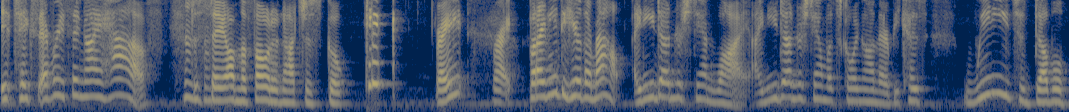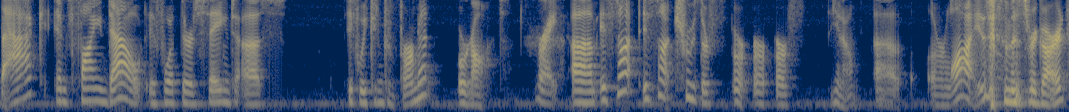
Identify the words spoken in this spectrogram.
it takes everything I have to stay on the phone and not just go click, right? Right. But I need to hear them out. I need to understand why. I need to understand what's going on there because we need to double back and find out if what they're saying to us, if we can confirm it or not. Right. Um, it's not it's not truth or or, or, or you know uh, or lies in this regard.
